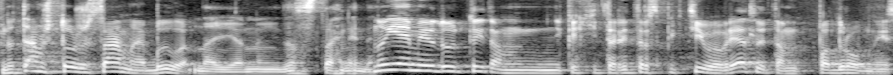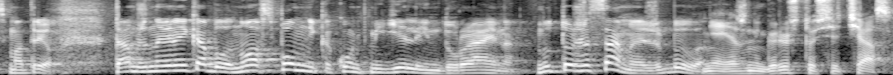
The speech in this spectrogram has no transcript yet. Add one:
Но там же то же самое было. Наверное, не достали, да. Ну, я имею в виду, ты там какие-то ретроспективы вряд ли там подробные смотрел. Там же наверняка было, ну, а вспомни какого-нибудь Мигеля Индурайна. Ну, то же самое же было. Не, я же не говорю, что сейчас.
